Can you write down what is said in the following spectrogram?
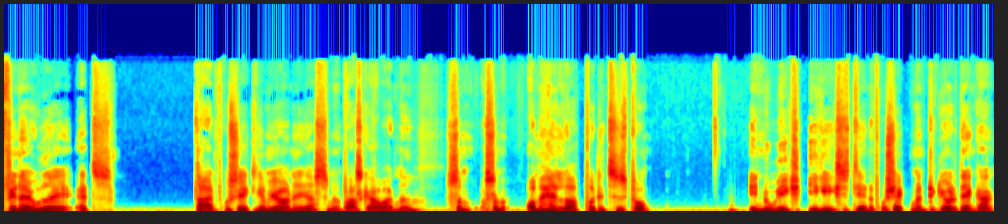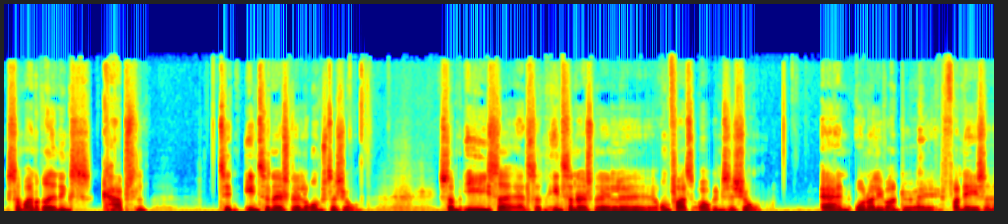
finder jeg ud af, at der er et projekt lige om hjørnet, jeg simpelthen bare skal arbejde med, som, som omhandler på det tidspunkt en nu ikke, ikke eksisterende projekt, men det gjorde det dengang, som var en redningskapsel til den internationale rumstation, som ESA, altså den internationale rumfartsorganisation, er en underleverandør af fra NASA.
